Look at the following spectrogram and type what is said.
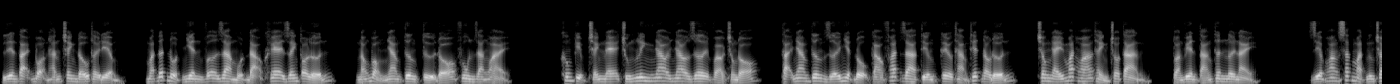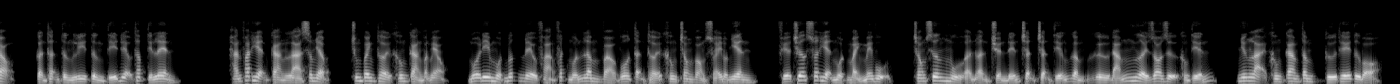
Liên tại bọn hắn tranh đấu thời điểm, mặt đất đột nhiên vỡ ra một đạo khe danh to lớn, nóng bỏng nham tương từ đó phun ra ngoài không kịp tránh né chúng linh nhao nhao rơi vào trong đó, tại nham tương dưới nhiệt độ cao phát ra tiếng kêu thảm thiết đau đớn, trong nháy mắt hóa thành cho tàn, toàn viên táng thân nơi này. Diệp hoang sắc mặt nghiêm trọng, cẩn thận từng ly từng tí điệu thấp tiến lên. Hắn phát hiện càng là xâm nhập trung quanh thời không càng vặt mẹo, mỗi đi một bước đều phảng phất muốn lâm vào vô tận thời không trong vòng xoáy đột nhiên, phía trước xuất hiện một mảnh mê vụ, trong sương mù ẩn ẩn truyền đến trận trận tiếng gầm gừ đám người do dự không tiến, nhưng lại không cam tâm, cứ thế từ bỏ,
